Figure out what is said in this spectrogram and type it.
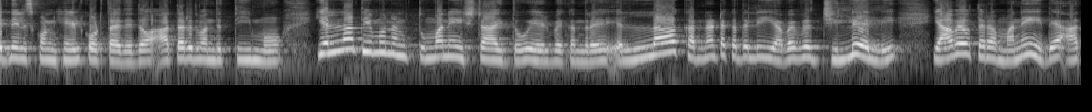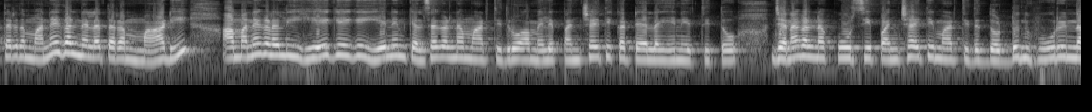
ಎದ್ದು ನಿಲ್ಲಿಸ್ಕೊಂಡು ಹೇಳ್ಕೊಡ್ತಾ ಇದ್ದಿದ್ದು, ಆ ಥರದ ಒಂದು ಥೀಮು ಎಲ್ಲ ಥೀಮು ನನಗೆ ತುಂಬಾ ಇಷ್ಟ ಆಯಿತು ಹೇಳ್ಬೇಕಂದ್ರೆ, ಎಲ್ಲ ಕರ್ನಾಟಕದಲ್ಲಿ ಯಾವ್ಯಾವ ಜಿಲ್ಲೆಯಲ್ಲಿ ಯಾವ್ಯಾವ ಥರ ಮನೆ ಇದೆ, ಆ ಥರದ ಮನೆಗಳನ್ನೆಲ್ಲ ಥರ ಮಾಡಿ, ಆ ಮನೆಗಳಲ್ಲಿ ಹೇಗೆ ಹೇಗೆ ಏನೇನು ಕೆಲಸಗಳನ್ನ ಮಾಡ್ತಿದ್ರು ಆಮೇಲೆ ಪಂಚಾಯಿತಿ ಕಟ್ಟೆ ಎಲ್ಲ ಏನಿರ್ತಿತ್ತು ಜನಗಳನ್ನ ಕೂರಿಸಿ ಪಂಚಾಯಿತಿ ಮಾಡ್ತಿದ್ದ ದೊಡ್ಡ ಊರಿನ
